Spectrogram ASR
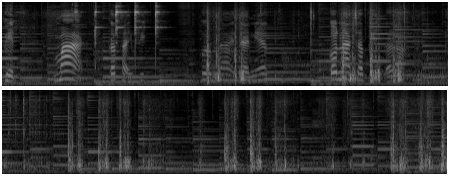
เผ็ดมากก็ใส่พริกเพิ่มได้ แต่เนี้ยก็น่าจะเผ็ดแล้วล่ะมะ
